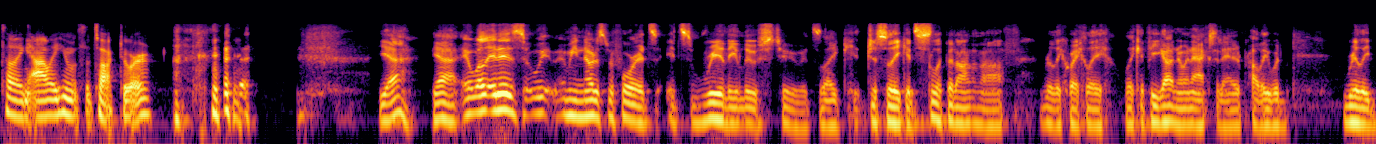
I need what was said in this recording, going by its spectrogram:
telling Ali he wants to talk to her. Yeah, yeah. And, well, it is. We, I mean, notice before it's it's really loose too. It's like just so he could slip it on and off really quickly. Like if he got into an accident, it probably would really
